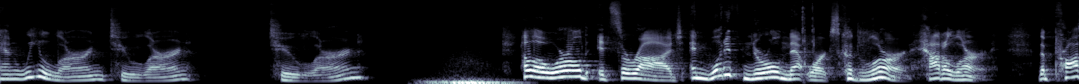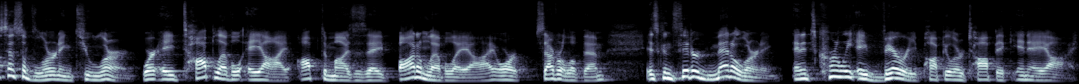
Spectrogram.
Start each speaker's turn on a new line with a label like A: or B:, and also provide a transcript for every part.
A: Can we learn to learn to learn? Hello world, it's Siraj, and what if neural networks could learn how to learn? The process of learning to learn, where a top-level AI optimizes a bottom-level AI, or several of them, is considered meta-learning, and it's currently a very popular topic in AI.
